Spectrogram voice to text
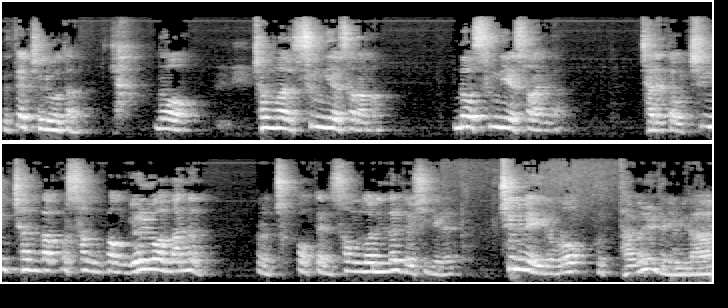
그때 주님은 너 정말 승리의 사람아. 너 승리의 사람이다. 잘했다고 칭찬받고 상받고 멸류관 받는 그런 축복된 성도님들 되시기를 주님의 이름으로 부탁을 드립니다.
